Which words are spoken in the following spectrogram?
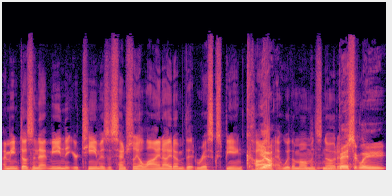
I mean, doesn't that mean that your team is essentially a line item that risks being cut Yeah. with a moment's notice? Basically,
